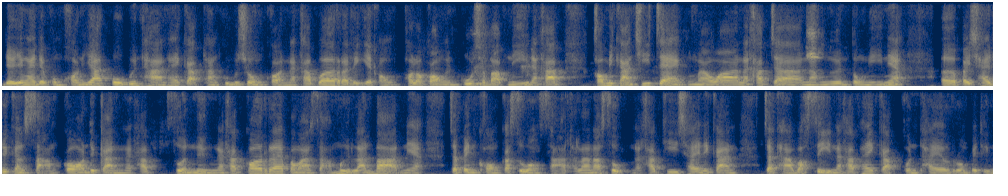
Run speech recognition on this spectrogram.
เดี๋ยวยังไงเดี๋ยวผมขออนุญาตปูพื้นฐานให้กับทางคุณผู้ชมก่อนนะครับ ว่ารายละเอียดของพรกเงินกู้ฉบับนี้นะครับเขามีการชี้แจงมาว่านะครับจะนำเงินตรงนี้เนี่ย ไปใช้ด้วยกัน 3 ก้อนด้วยกันนะครับ ส่วนหนึ่งนะครับก้อนแรกประมาณ 30,000 ล้านบาทเนี่ยจะเป็นของกระทรวงสาธารณสุขนะครับที่ใช้ในการจัดหาวัคซีนนะครับให้กับคนไทยรวมไปถึง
